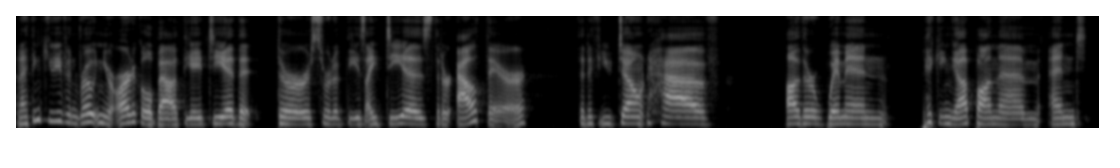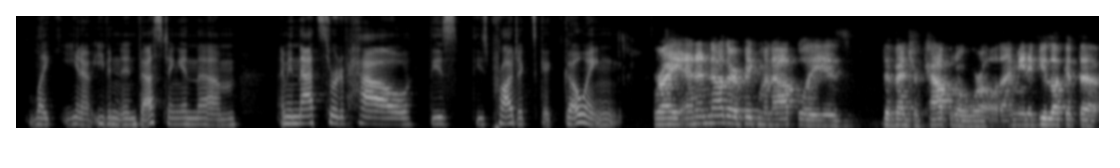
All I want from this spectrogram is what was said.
and I think you even wrote in your article about the idea that there are sort of these ideas that are out there that if you don't have other women picking up on them and like you know even investing in them i mean that's sort of how these these projects get going right and another big monopoly is the venture capital world i mean if you look at the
